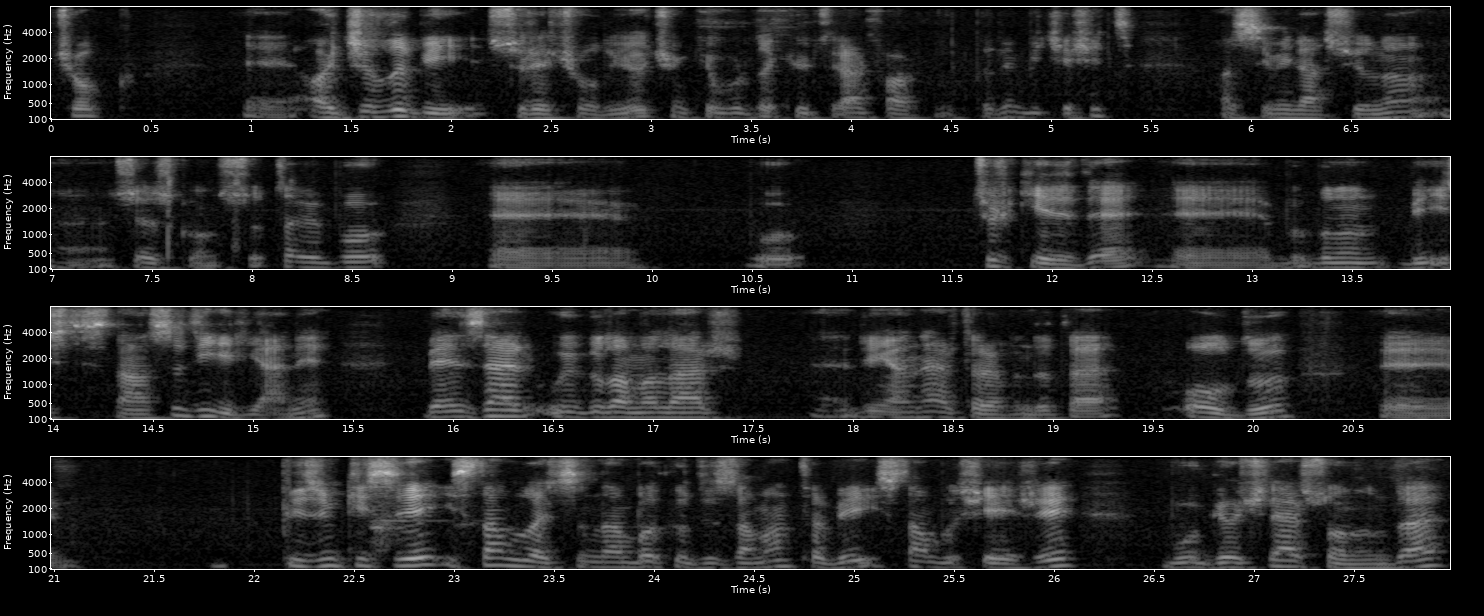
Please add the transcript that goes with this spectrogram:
çok e, acılı bir süreç oluyor. Çünkü burada kültürel farklılıkların bir çeşit asimilasyonu e, söz konusu. Tabii bu e, bu Türkiye'de de e, bu- bunun bir istisnası değil yani. Benzer uygulamalar e, dünyanın her tarafında da oldu. E, bizimkisi İstanbul açısından bakıldığı zaman tabii İstanbul şehri bu göçler sonunda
